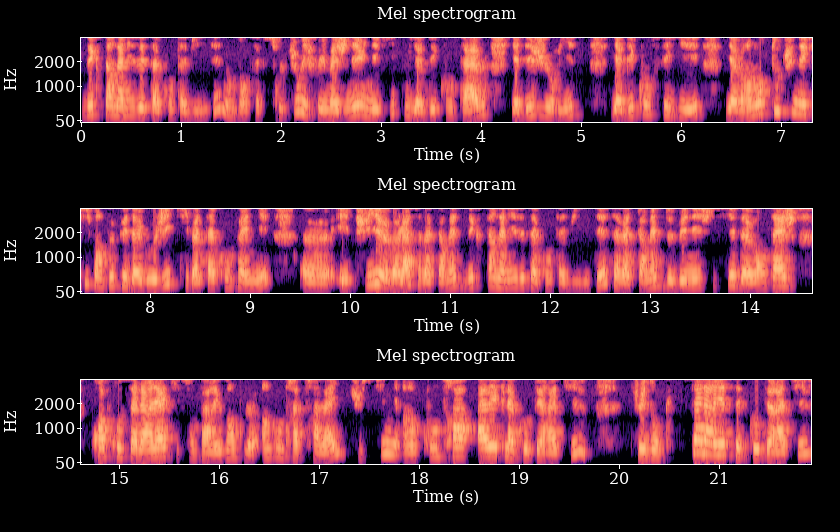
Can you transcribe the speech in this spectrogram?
d'externaliser ta comptabilité. Donc dans cette structure, il faut imaginer une équipe où il y a des comptables, il y a des juristes, il y a des conseillers, il y a vraiment toute une équipe un peu pédagogique qui va t'accompagner. Euh, et puis euh, voilà, ça va te permettre d'externaliser ta comptabilité, ça va te permettre de bénéficier d'avantages propres aux salariats qui sont par exemple un contrat de travail. Tu signes un contrat avec la coopérative tu es donc salarié de cette coopérative,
